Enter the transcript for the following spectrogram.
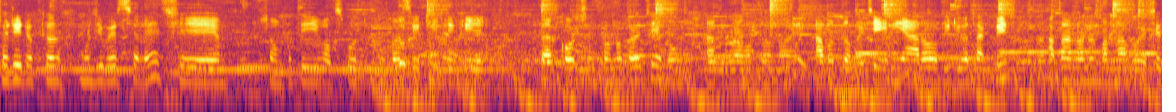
সেটি ডক্টর মুজিবের ছেলে। সে সম্প্রতি অক্সফোর্ড ইউনিভার্সিটি থেকে তার কোর্স সম্পন্ন করেছে এবং তার আবদ্ধ হয়েছে। এ নিয়ে আরও ভিডিও থাকবে। আপনার লন্ডন বাংলা বয়সের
